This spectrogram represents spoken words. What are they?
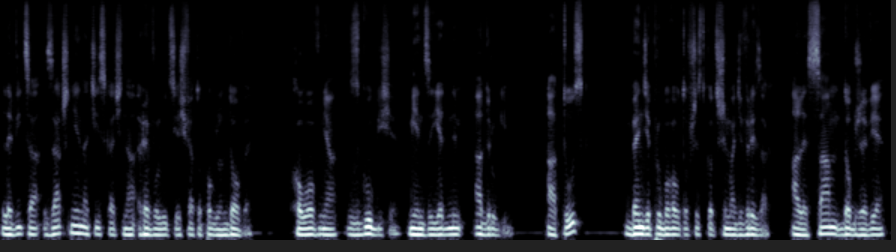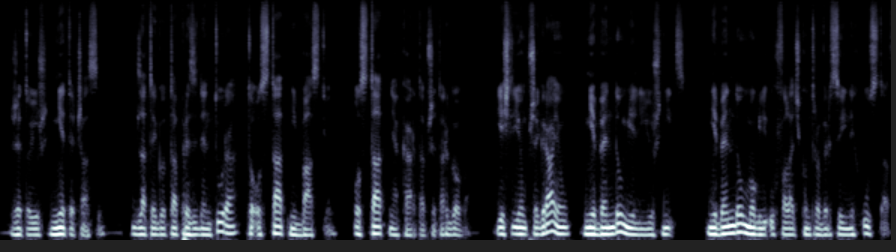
Lewica zacznie naciskać na rewolucje światopoglądowe. Hołownia zgubi się między jednym a drugim. A Tusk będzie próbował to wszystko trzymać w ryzach, ale sam dobrze wie, że to już nie te czasy. Dlatego ta prezydentura to ostatni bastion, ostatnia karta przetargowa. Jeśli ją przegrają, nie będą mieli już nic. Nie będą mogli uchwalać kontrowersyjnych ustaw.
